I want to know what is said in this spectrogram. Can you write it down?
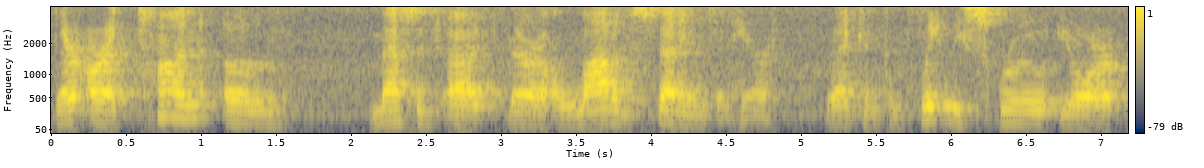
There are a ton of message, uh, there are a lot of settings in here that can completely screw your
